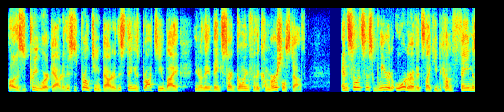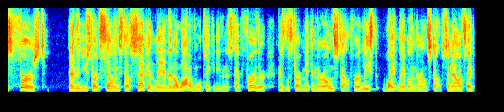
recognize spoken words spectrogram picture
oh, this is pre-workout or this is protein powder. This thing is brought to you by, you know, they, they start going for the commercial stuff. And so it's this weird order of it's like you become famous first and then you start selling stuff secondly and then a lot of them will take it even a step further because they'll start making their own stuff or at least white labeling their own stuff so now it's like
